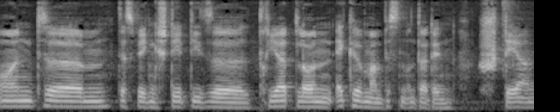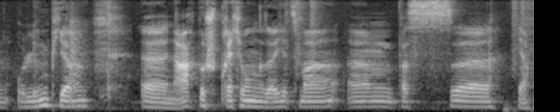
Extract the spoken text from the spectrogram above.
Und ähm, deswegen steht diese Triathlon-Ecke mal ein bisschen unter den Stern Olympia. Äh, Nachbesprechung, sage ich jetzt mal, ähm, was äh, ja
